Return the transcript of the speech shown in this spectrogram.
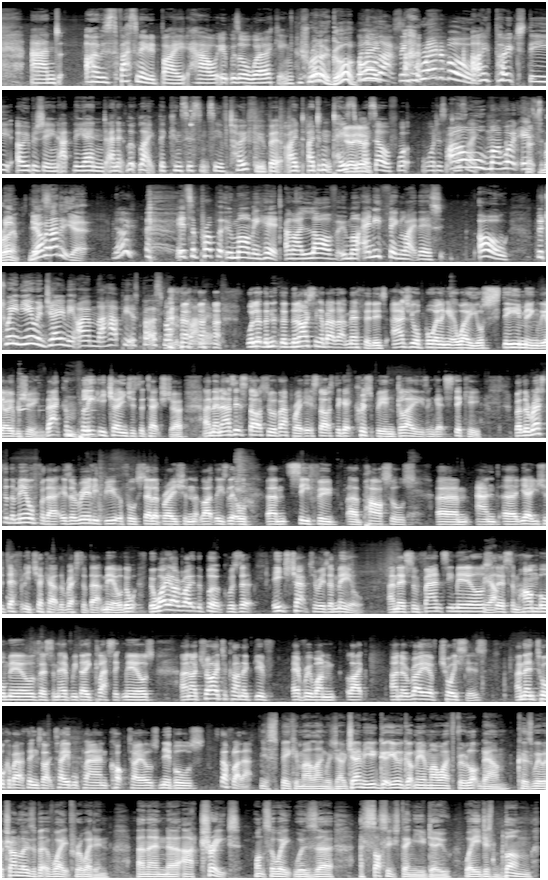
And I was fascinated by how it was all working. It's really good. Oh, when oh, I- that's incredible. I poked the aubergine at the end and it looked like the consistency of tofu, but I, I didn't taste Yeah, it yeah. myself. What what does it taste oh like? my word! It's It's brilliant. it- you it's- haven't had it yet. No. It's a proper umami hit, and I love umami. Anything like this. Oh, between you and Jamie, I am the happiest person on the planet. Well, look, the, the, the nice thing about that method is as you're boiling it away, you're steaming the aubergine. That completely changes the texture. And then as it starts to evaporate, it starts to get crispy and glaze and get sticky. But the rest of the meal for that is a really beautiful celebration, like these little um, seafood uh, parcels. Um, and uh, yeah, you should definitely check out the rest of that meal. The, the way I wrote the book was that each chapter is a meal. And there's some fancy meals, there's some humble meals, there's some everyday classic meals. And I try to kind of give everyone like an array of choices and then talk about things like table plan, cocktails, nibbles, stuff like that. You're speaking my language now. Jamie, you got, you got me and my wife through lockdown because we were trying to lose a bit of weight for a wedding. And then uh, our treat once a week was uh, a sausage thing you do where you just bung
